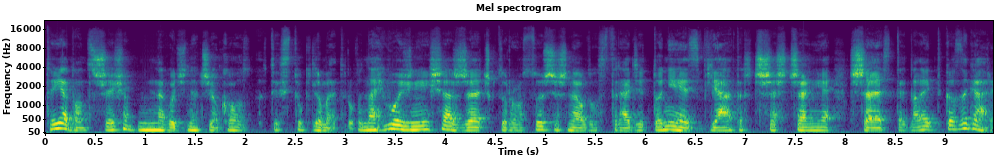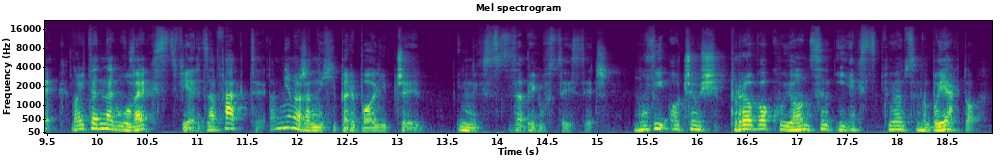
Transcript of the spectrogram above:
Ty jadąc 60 mil na godzinę, czyli około tych 100 km, to najgłośniejsza rzecz, którą słyszysz na autostradzie, to nie jest wiatr, trzeszczenie, szelest, dalej, tylko zegarek. No i ten nagłówek stwierdza fakty. Tam nie ma żadnych hiperboli czy innych zabiegów stylistycznych. Mówi o czymś prowokującym i ekscytującym, no bo jak to?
